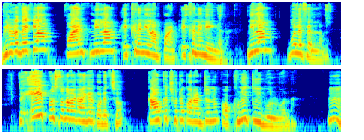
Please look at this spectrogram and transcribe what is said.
ভিডিওটা দেখলাম পয়েন্ট নিলাম, এখানে নিলাম পয়েন্ট এখানে নেই না। নিলাম, বলে ফেললাম। তো এই প্রশ্নটা আমাকে অনেকে করেছ। কাউকে ছোট করার জন্য কখনোই তুই বলব না। হুম?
